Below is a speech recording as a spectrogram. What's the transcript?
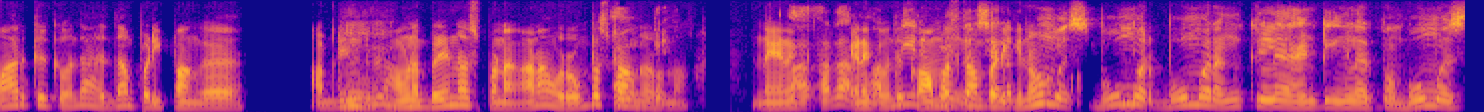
மார்க்குக்கு வந்து அதுதான் படிப்பாங்க அப்படின்ட்டு ம். அவனை பிரெயின் வாஷ் பண்ணாங்க ஆனால் அவன் ரொம்ப ஸ்ட்ராங்காக. இருந்தான் எனக்கு எனக்கு வந்து இருப்பாங்க. தான் படிக்கணும். boomer பூமர் அங்கிள் ஆன்டிங்கெல்லாம் இருப்பான் பூமர்ஸ்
